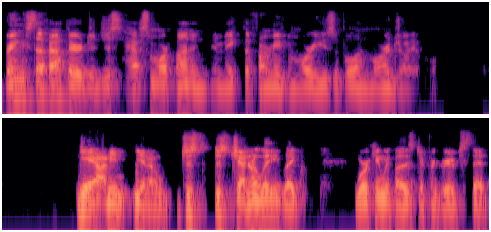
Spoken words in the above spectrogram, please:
bring stuff out there to just have some more fun and, and make the farm even more usable and more enjoyable? Yeah, I mean, you know, just just generally like working with those different groups that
